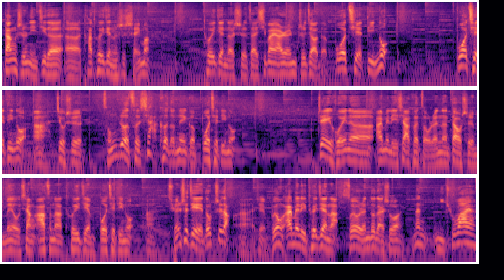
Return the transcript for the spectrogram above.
当时你记得呃，他推荐的是谁吗？推荐的是在西班牙人执教的波切蒂诺，波切蒂诺啊，就是从热刺下课的那个波切蒂诺。这回呢，埃梅里下课走人呢，倒是没有向阿森纳推荐波切蒂诺啊，全世界也都知道啊，这不用埃梅里推荐了，所有人都在说，那你去挖呀，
